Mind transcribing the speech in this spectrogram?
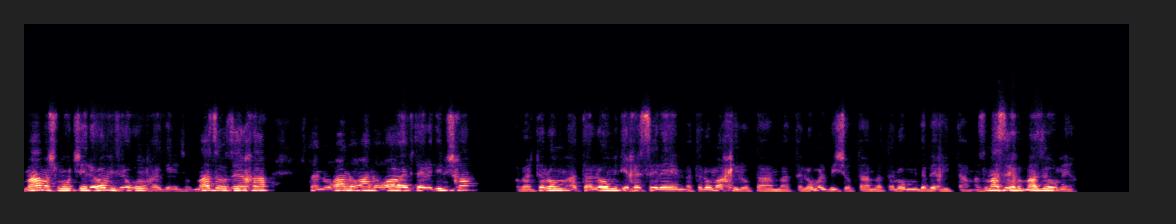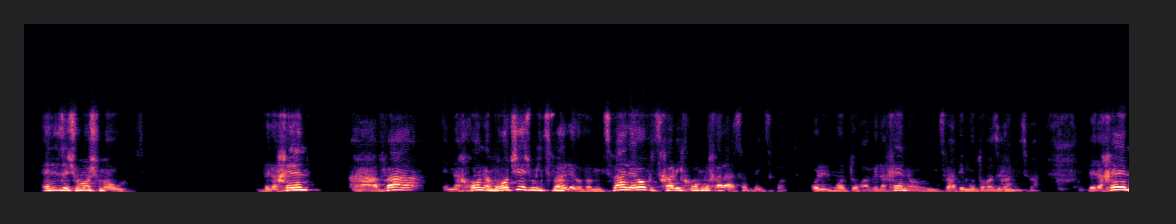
מה המשמעות של לאהוב אם זה לא גורם לך לקיים מצוות? מה זה עוזר לך שאתה נורא נורא נורא אוהב את הילדים שלך, אבל אתה לא, אתה לא מתייחס אליהם, ואתה לא מאכיל אותם, ואתה לא מלביש אותם, ואתה לא מדבר איתם. אז מה זה, מה זה אומר? אין לזה שום משמעות. ולכן, האהבה, נכון, למרות שיש מצווה לאהוב, המצווה לאהוב צריכה לגרום לך לעשות מצוות, או ללמוד תורה, ולכן, או מצוות לימוד תורה זה גם מצווה. ולכן,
